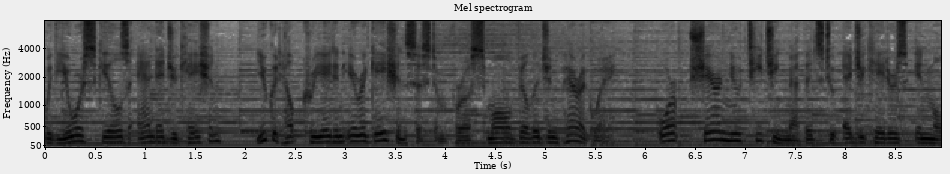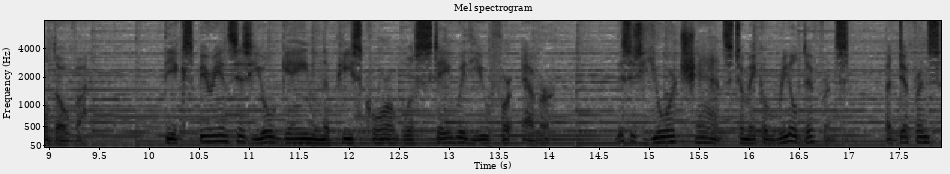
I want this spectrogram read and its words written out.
With your skills and education, you could help create an irrigation system for a small village in Paraguay, or share new teaching methods to educators in Moldova. The experiences you'll gain in the Peace Corps will stay with you forever. This is your chance to make a real difference, a difference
